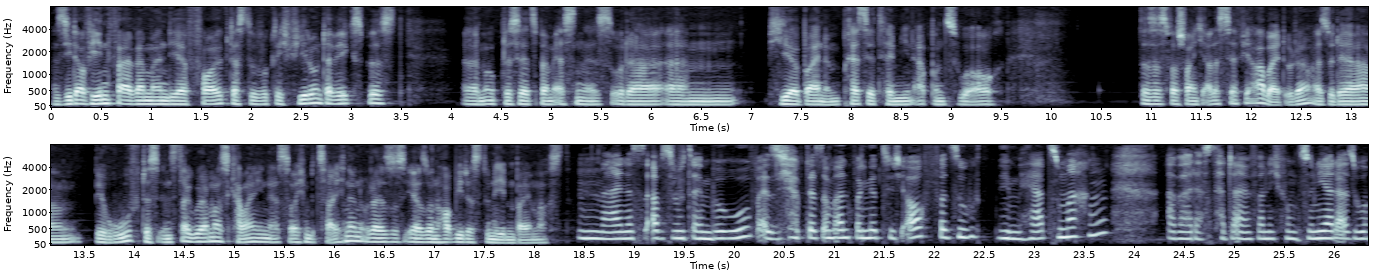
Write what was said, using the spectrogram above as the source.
Man sieht auf jeden Fall, wenn man dir folgt, dass du wirklich viel unterwegs bist ähm, ob das jetzt beim Essen ist oder ähm, hier bei einem Pressetermin ab und zu auch. Das ist wahrscheinlich alles sehr viel Arbeit, oder? Also der Beruf des Instagrammers, kann man ihn als solchen bezeichnen oder ist es eher so ein Hobby, das du nebenbei machst? Nein, es ist absolut ein Beruf. Also ich habe das am Anfang natürlich auch versucht, nebenher zu machen. Aber das hat einfach nicht funktioniert. Also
